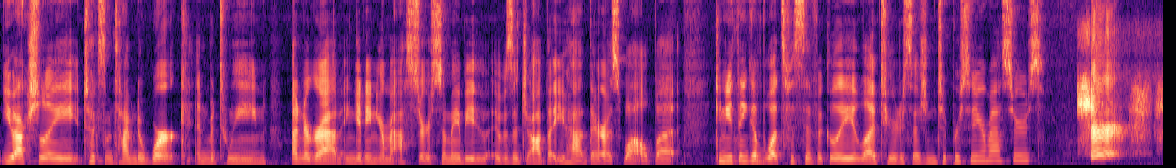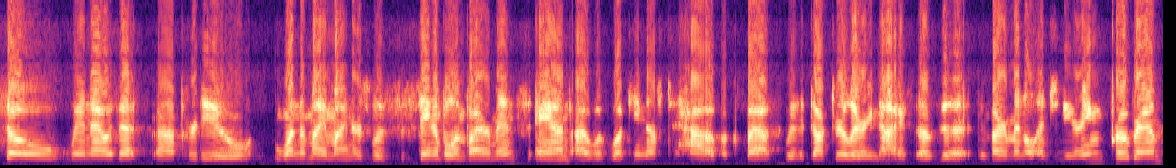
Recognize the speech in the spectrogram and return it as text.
you actually took some time to work in between undergrad and getting your master's so maybe it was a job that you had there as well but can you think of what specifically led to your decision to pursue your master's Sure. So when I was at uh, Purdue, one of my minors was sustainable environments, and I was lucky enough to have a class with Dr. Larry Nies of the environmental engineering program.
